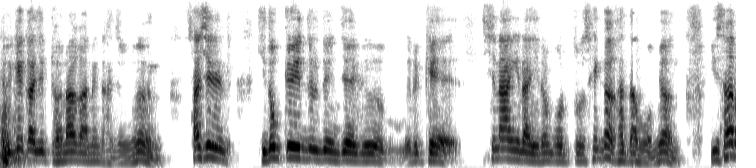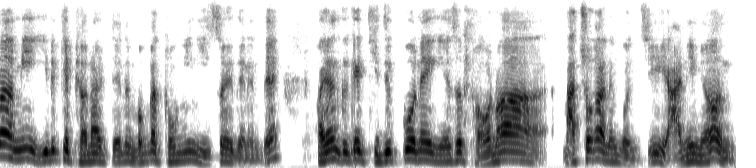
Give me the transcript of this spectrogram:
그렇게까지 변화가는 과정은 사실 기독교인들도 이제 그 이렇게 신앙이나 이런 것도 생각하다 보면 이 사람이 이렇게 변할 때는 뭔가 동인이 있어야 되는데 과연 그게 기득권에 의해서 변화 맞춰가는 건지 아니면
